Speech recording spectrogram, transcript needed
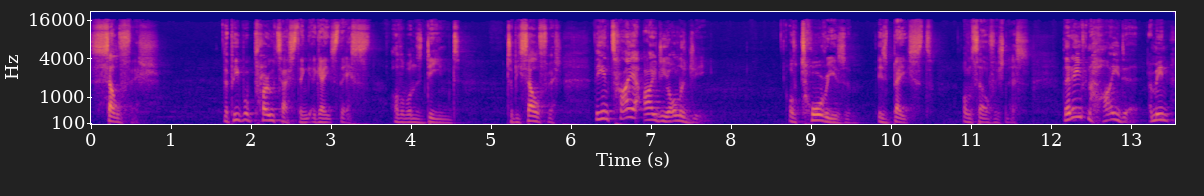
Selfish. The people protesting against this are the ones deemed to be selfish. The entire ideology of Toryism is based on selfishness. They don't even hide it. I mean,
